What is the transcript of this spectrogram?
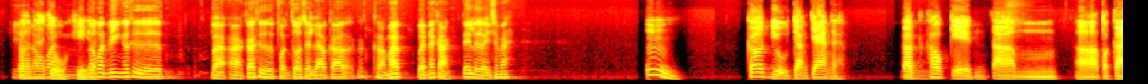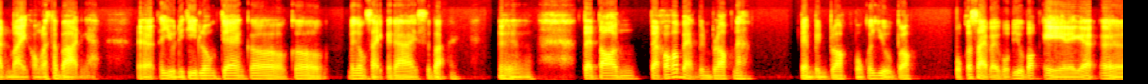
โอเคก็น่าจะแล้ววันโอเคแล้ววันวิ่งก็คือละอ่าก็คือผลตรวจเสร็จแล้วก็สามารถเปิดหน้ากากได้เลยใช่ไหม อืม ก็อยู่จางแจ้งอะก็เข้าเกณฑ์ตามอ่าประกาศใหม่ของรัฐบาลไงเอ่อถ้าอยู่ในที่โล่งแจ้งก็ก็ไม่ต้องใส่ก็ได้สบายเออแต่ตอนแต่เขาก็แบ่งเป็นบล็อกนะแบ่งเป็นบล็อก ผมก็อยู่บล็อก ผมก็ใส่ไปผมอยู่บล็อกเออะไรเงี้ยเออ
